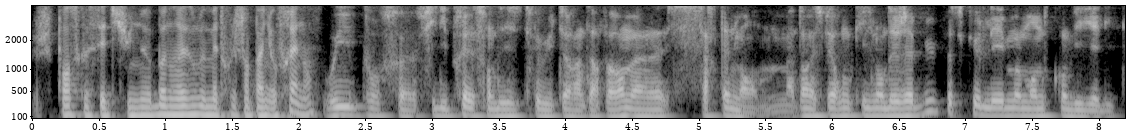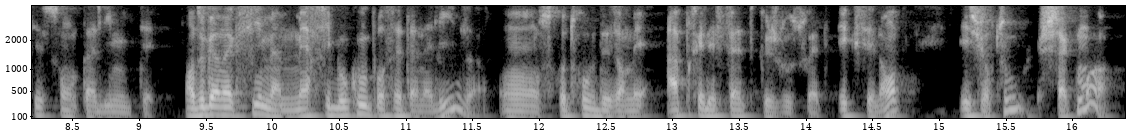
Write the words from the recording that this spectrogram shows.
je pense que c'est une bonne raison de mettre le champagne au frais, non? Oui, pour euh, Philippe Ray et son distributeur Interforum, euh, certainement. Maintenant, espérons qu'ils l'ont déjà bu parce que les moments de convivialité sont à limiter. En tout cas, Maxime, merci beaucoup pour cette analyse. On se retrouve désormais après les fêtes que je vous souhaite excellentes et surtout chaque mois.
